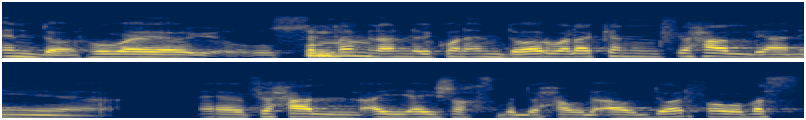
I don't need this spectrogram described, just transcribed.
indoor هو صمم لأنه يكون indoor ولكن في حال يعني آه، في حال أي أي شخص بده يحوله outdoor فهو بس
